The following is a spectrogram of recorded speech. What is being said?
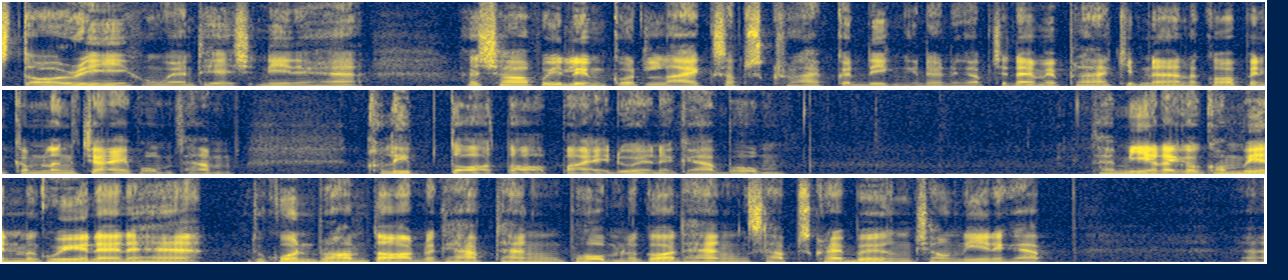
Story ของ Vantage นี้นะฮะ ถ้าชอบอย่าลืมกดไลค์ Subscribe กระดิ่งด้วยนะครับ จะได้ไม่พลาดคลิปหน้าแล้วก็เป็นกำลังใจให้ผมทำคลิปต่อต่อไปด้วยนะครับผม ถ้ามีอะไรก็คอมเมนต์มาคุยกันได้นะฮะ ทุกคนพร้อมตอบนะครับ ทั้งผมแล้วก็ทั้ง Subscriber ของช่องนี้นะครับ อ่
